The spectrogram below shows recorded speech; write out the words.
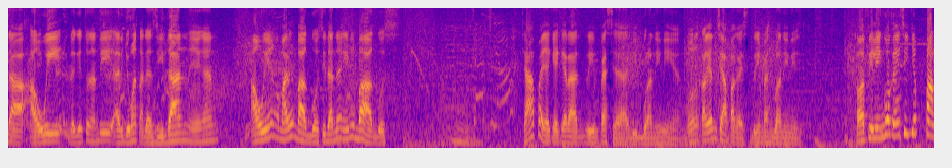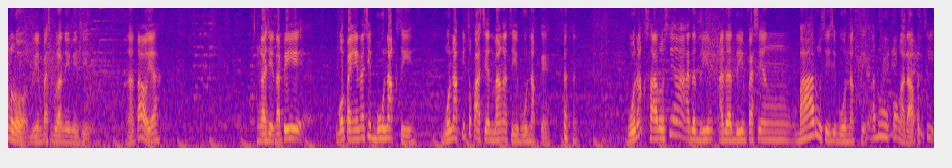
ada Awi Udah gitu nanti hari Jumat ada Zidane ya kan? Awi yang kemarin bagus Zidane yang ini bagus. Hmm. Siapa ya kira-kira Dream Fest ya di bulan ini ya? Menurut kalian siapa guys Dream Fest bulan ini? Kalau feeling gue kayaknya sih Jepang loh Dream Fest bulan ini sih. Nggak tahu ya. Nggak sih tapi Gue pengennya sih Bunak sih. Bunak itu kasihan banget sih Bunak ya Bunak seharusnya ada dream ada dream fest yang baru sih si Bunak sih. Aduh, kok nggak dapet sih?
